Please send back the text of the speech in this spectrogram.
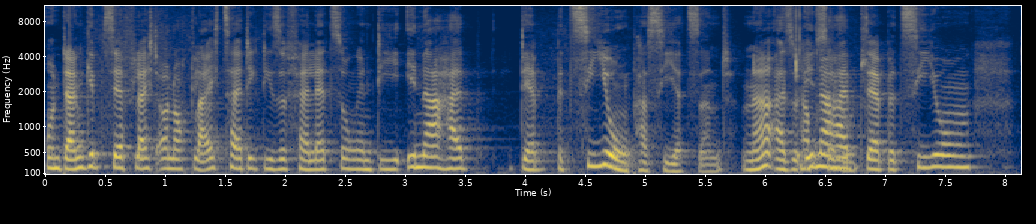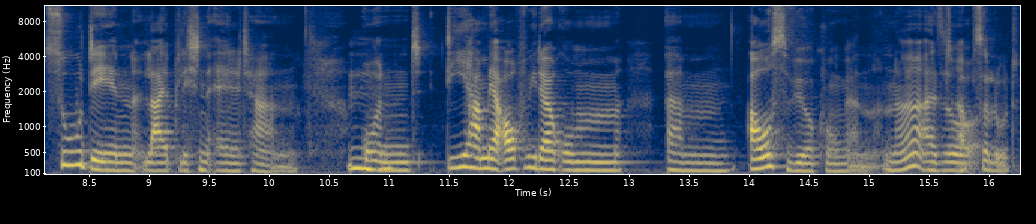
Und dann gibt es ja vielleicht auch noch gleichzeitig diese Verletzungen, die innerhalb der Beziehung passiert sind. Ne? Also Absolut. innerhalb der Beziehung zu den leiblichen Eltern. Mhm. Und die haben ja auch wiederum ähm, Auswirkungen. Ne? Also Absolut.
